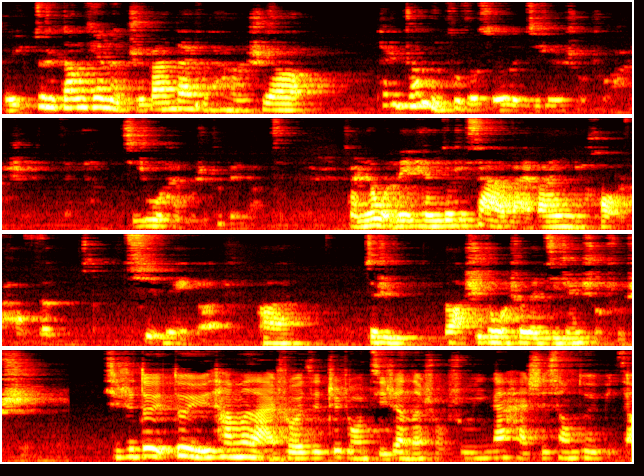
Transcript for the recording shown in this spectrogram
哎，就是当天的值班大夫，他好像是要，他是专门负责所有的急诊手术还是怎样？其实我还不是特别了解。反正我那天就是下了白班以后，然后我就去那个呃，就是老师跟我说的急诊手术室。其实对对于他们来说，就这种急诊的手术，应该还是相对比较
